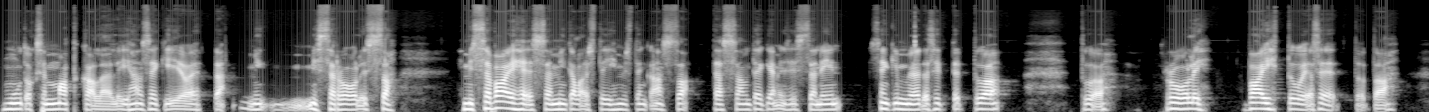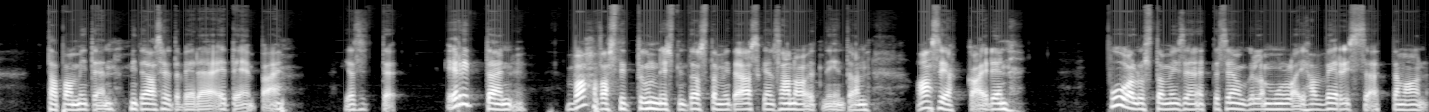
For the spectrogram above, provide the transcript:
muutoksen matkalla, eli ihan sekin jo, että mi, missä roolissa, missä vaiheessa, minkälaisten ihmisten kanssa tässä on tekemisissä, niin senkin myötä sitten tuo, tuo rooli vaihtuu ja se tota, tapa, miten, miten asioita viedään eteenpäin. Ja sitten erittäin vahvasti tunnistin tuosta, mitä äsken sanoit, niin tuon asiakkaiden puolustamisen, että se on kyllä mulla ihan verissä, että mä oon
